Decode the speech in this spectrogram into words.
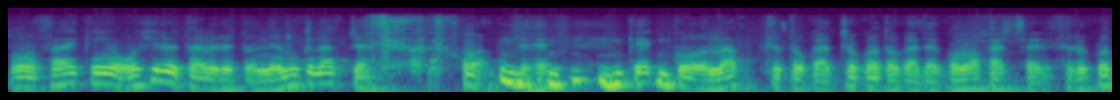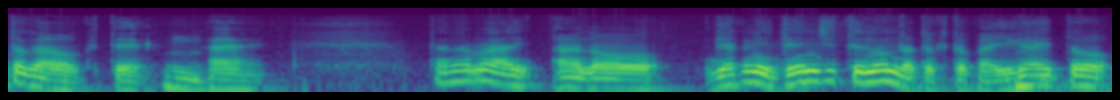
もう最近お昼食べると眠くなっちゃうということもあって 結構ナッツとかチョコとかでごまかしたりすることが多くて、うん、はい、ただまああの逆に前日飲んだ時とか意外と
